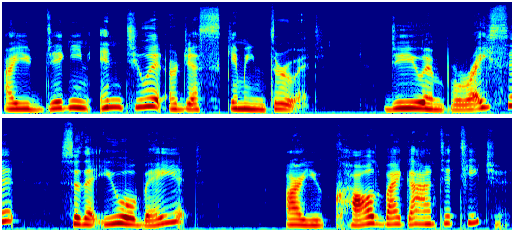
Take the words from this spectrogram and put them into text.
Are you digging into it or just skimming through it? Do you embrace it so that you obey it? Are you called by God to teach it?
